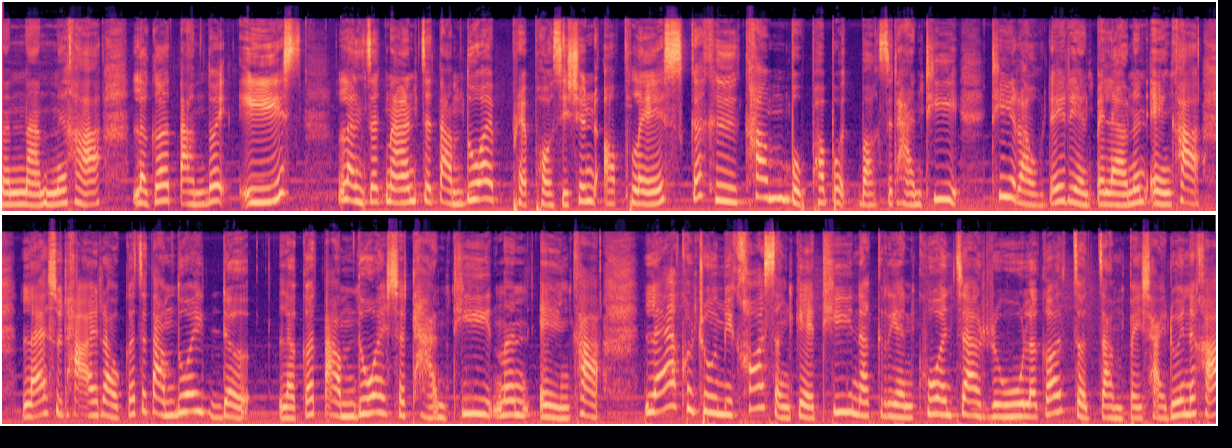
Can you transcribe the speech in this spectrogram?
นั้นๆนะคะ แล้วก็ตามด้วย is หลังจากนั้นจะตามด้วย preposition of place ก็คือคำบุพบทบอกสถานที่ที่เราได้เรียนไปแล้วนั่นเองค่ะ และสุดท้ายเราก็จะตามด้วย the แล้วก็ตามด้วยสถานที่นั่นเองค่ะ และคุณครูมีข้อสังเกตที่นักเรียนควรจะรู้แล้วก็จดจำไปใช้ด้วยนะคะ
